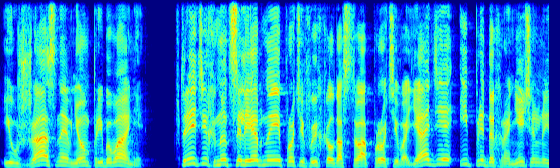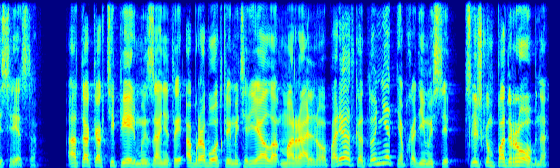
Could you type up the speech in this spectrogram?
и ужасное в нем пребывание, в-третьих, на целебные против их колдовства противоядия и предохранительные средства. А так как теперь мы заняты обработкой материала морального порядка, то нет необходимости слишком подробно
